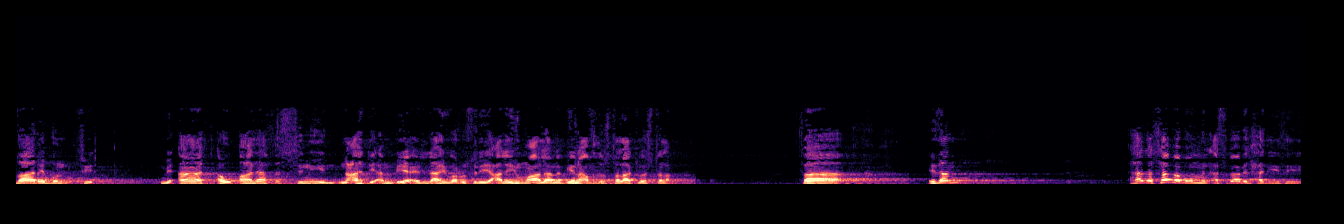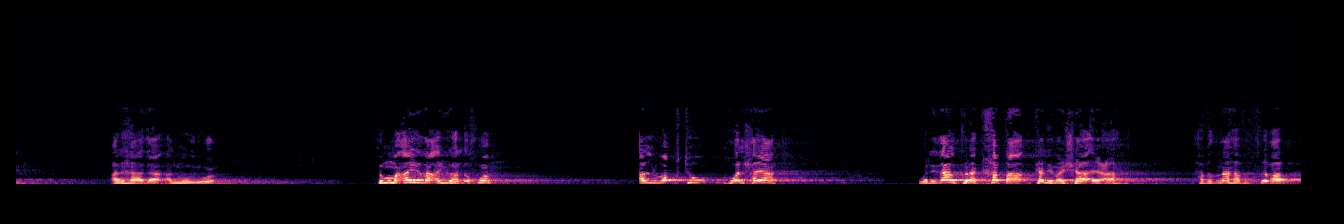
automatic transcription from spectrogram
ضارب في مئات أو آلاف السنين من عهد أنبياء الله ورسله عليهم وعلى نبينا أفضل الصلاة والسلام. فإذا هذا سبب من أسباب الحديث عن هذا الموضوع. ثم أيضا أيها الأخوة الوقت هو الحياة. ولذلك هناك خطأ كلمة شائعة حفظناها في الصغر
